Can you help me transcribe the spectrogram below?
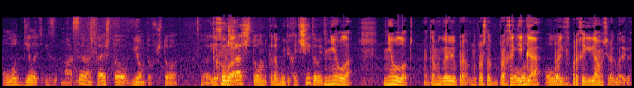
лот делать из Маасера, он сказать, что в Йомтов, что э, есть хашаш, что он, когда будет их отчитывать... Не ула, не улот. Это мы говорили про, ну, прошлое про Хагига. Про, про Хагига мы вчера говорили.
